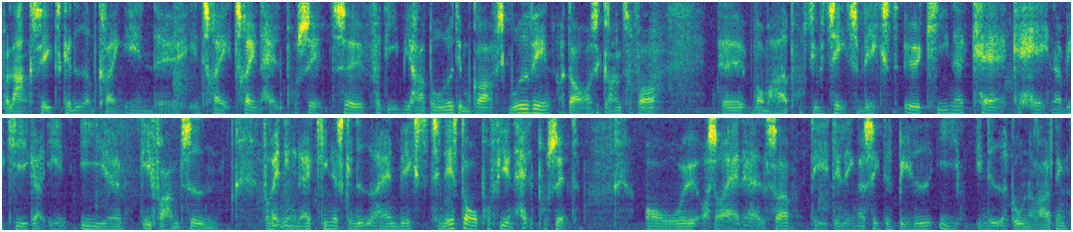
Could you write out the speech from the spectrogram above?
på lang sigt skal ned omkring en, øh, en 3-3,5 procent, øh, fordi vi har både demografisk modvind, og der er også grænser for, hvor meget produktivitetsvækst Kina kan, kan have, når vi kigger ind i, i fremtiden. Forventningen er, at Kina skal ned og have en vækst til næste år på 4,5 procent. Og, øh, og så er det altså det, det længere sigtede billede i, i nedadgående retning.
